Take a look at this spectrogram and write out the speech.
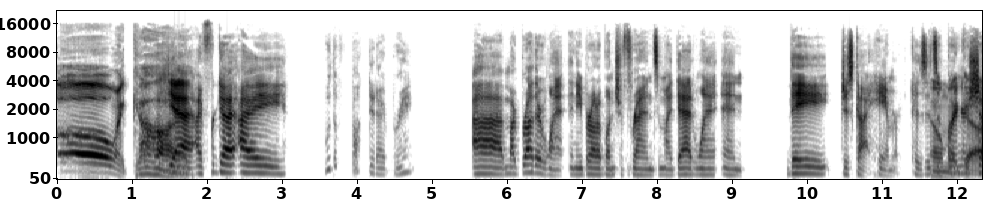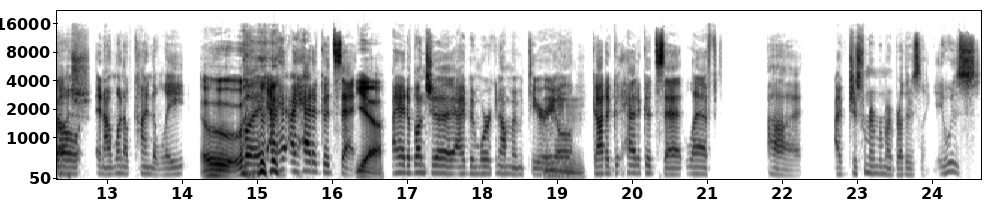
oh my god yeah i forgot i who the fuck did i bring uh my brother went and he brought a bunch of friends and my dad went and they just got hammered because it's Oh a bringer show and i went up kind of late oh but I, I had a good set. Yeah. I had a bunch of i'd been working on my material Mhm. got a good had a good set left uh i just remember my brother's like it was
